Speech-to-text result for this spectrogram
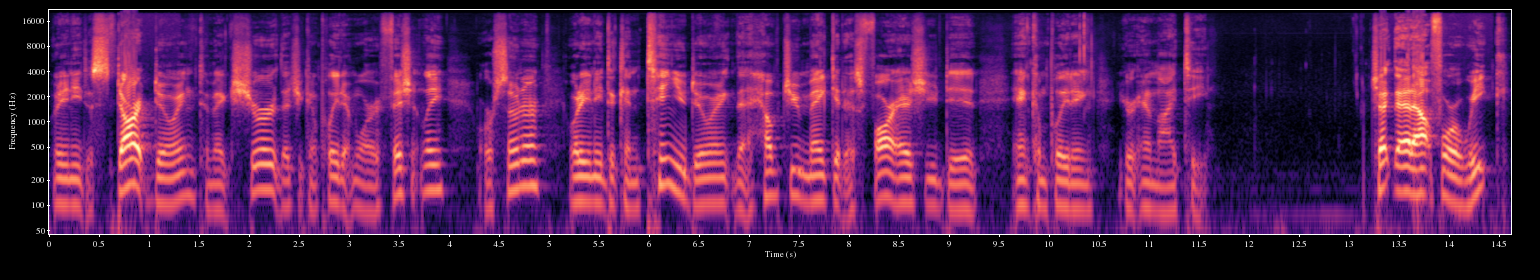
what do you need to start doing to make sure that you complete it more efficiently or sooner? What do you need to continue doing that helped you make it as far as you did in completing your MIT? Check that out for a week.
